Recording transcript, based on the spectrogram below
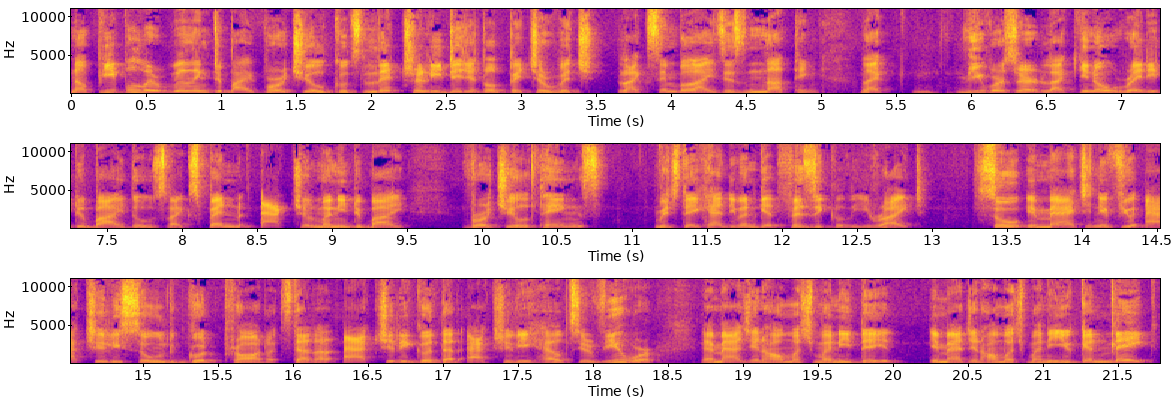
Now people were willing to buy virtual goods, literally digital picture, which like symbolizes nothing. Like viewers are like, you know, ready to buy those, like spend actual money to buy virtual things, which they can't even get physically, right? So imagine if you actually sold good products that are actually good that actually helps your viewer. Imagine how much money they imagine how much money you can make.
